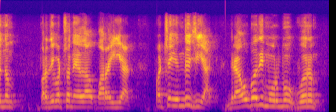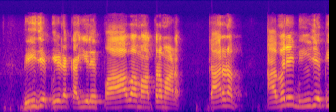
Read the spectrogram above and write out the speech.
എന്നും പ്രതിപക്ഷ നേതാവ് പറയുകയാണ്. പക്ഷെ എന്ത് ചെയ്യാൻ? ദ്രൗപതി മുർമു വെറും ബി ജെ പിയുടെ കയ്യിലെ പാവ മാത്രമാണ്. കാരണം അവരെ ബി ജെ പി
